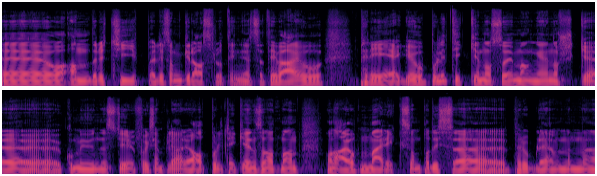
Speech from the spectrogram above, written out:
og andre typer liksom, grasrotinitiativ er preger jo politikken også i mange norske kommunestyrer, f.eks. i arealpolitikken. sånn at man, man, er jo oppmerksom på disse problemene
